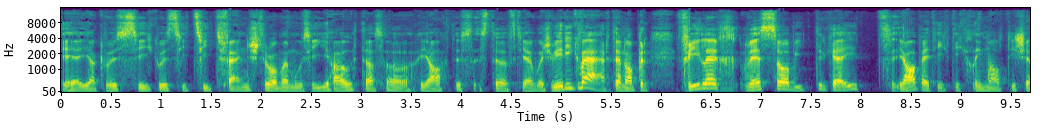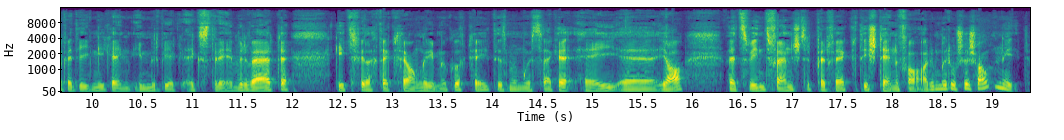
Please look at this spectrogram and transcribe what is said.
die haben ja gewisse, gewisse Zeitfenster, die man muss einhalten muss. Also, ja, das, das dürfte auch schwierig werden. Aber vielleicht, wenn es so weitergeht, ja, wenn die, die klimatischen Bedingungen immer extremer werden, gibt es vielleicht auch keine andere Möglichkeit, dass man muss sagen, hey, äh, ja, wenn das Windfenster perfekt ist, dann fahren wir schon schon nicht.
